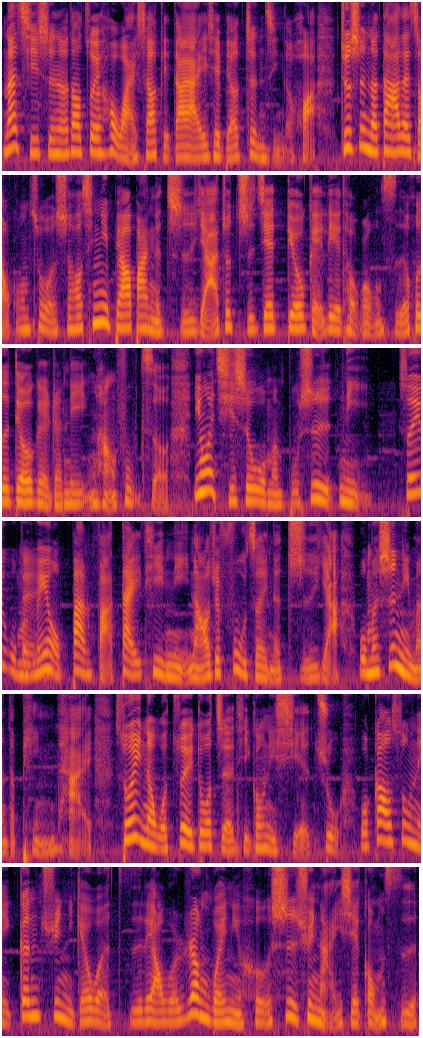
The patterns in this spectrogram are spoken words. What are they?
那其实呢，到最后我还是要给大家一些比较正经的话，就是呢，大家在找工作的时候，请你不要把你的职涯就直接丢给猎头公司或者丢给人力银行负责，因为其实我们不是你。所以我们没有办法代替你，然后去负责你的职涯。我们是你们的平台，所以呢，我最多只能提供你协助。我告诉你，根据你给我的资料，我认为你合适去哪一些公司，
